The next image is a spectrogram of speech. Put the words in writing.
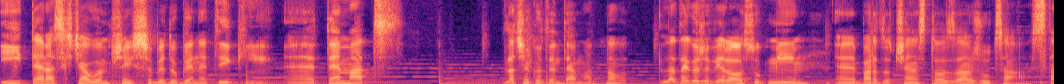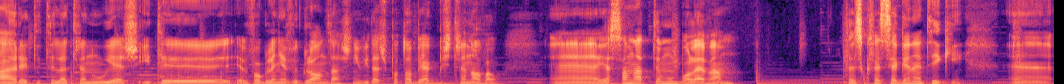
I teraz chciałbym przejść sobie do genetyki. E, temat. Dlaczego ten temat? No, Dlatego, że wiele osób mi e, bardzo często zarzuca: Stary, ty tyle trenujesz i ty w ogóle nie wyglądasz, nie widać po tobie, jakbyś trenował. E, ja sam nad tym ubolewam. To jest kwestia genetyki. E,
